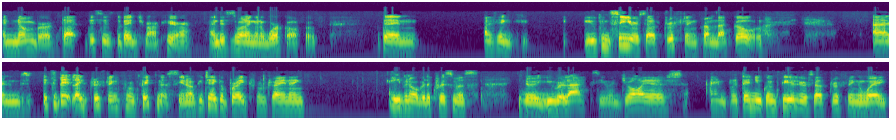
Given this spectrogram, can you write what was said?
a number that this is the benchmark here, and this is what I'm going to work off of, then I think you can see yourself drifting from that goal. And it's a bit like drifting from fitness. You know, if you take a break from training, even over the Christmas, you know, you relax, you enjoy it, and but then you can feel yourself drifting away.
